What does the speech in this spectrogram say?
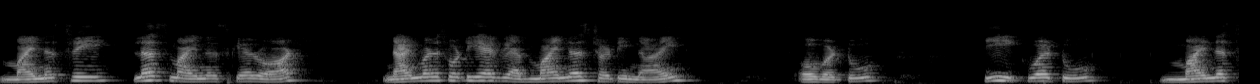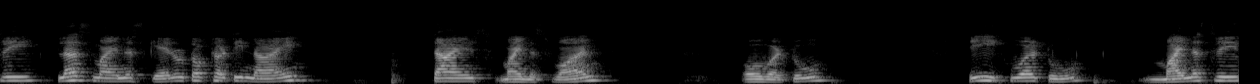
minus 3 plus minus square root. 9 minus 48 we have minus 39 over 2 t equal to minus 3 plus minus square root of 39 times minus 1 over 2 t equal to minus 3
